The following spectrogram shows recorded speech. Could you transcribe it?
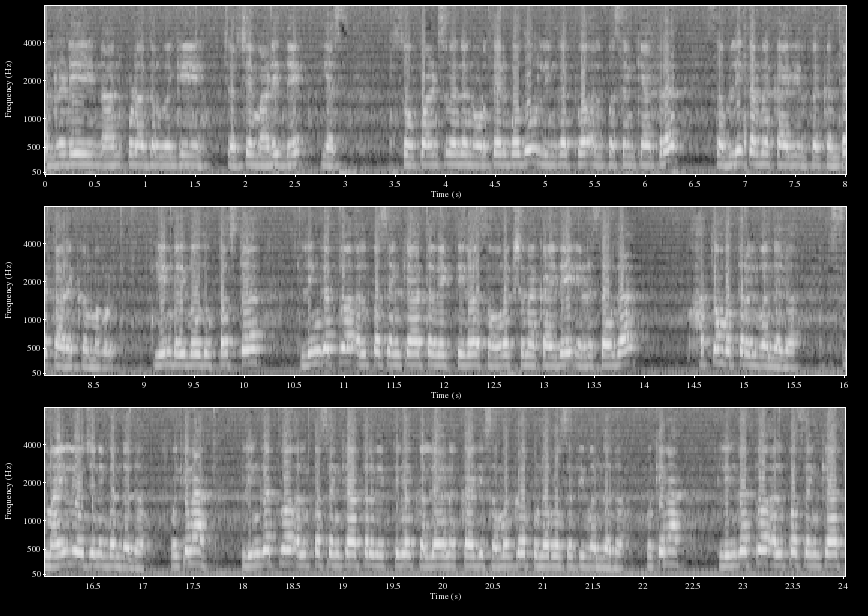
ಆಲ್ರೆಡಿ ನಾನು ಕೂಡ ಅದರ ಬಗ್ಗೆ ಚರ್ಚೆ ಮಾಡಿದ್ದೆ. ಎಸ್ ಸೊ ಪಾಯಿಂಟ್ಸ್ಗಳನ್ನ ನೋಡ್ತಾ ಇರ್ಬೋದು. ಲಿಂಗತ್ವ ಅಲ್ಪಸಂಖ್ಯಾತರ ಸಬಲೀಕರಣಕ್ಕಾಗಿರ್ತಕ್ಕಂಥ ಕಾರ್ಯಕ್ರಮಗಳು. ಏನ್ ಬರೀಬಹುದು? ಫಸ್ಟ್ ಲಿಂಗತ್ವ ಅಲ್ಪಸಂಖ್ಯಾತ ವ್ಯಕ್ತಿಗಳ ಸಂರಕ್ಷಣಾ ಕಾಯ್ದೆ ಎರಡ್ ಸಾವಿರದ ಹತ್ತೊಂಬತ್ತರಲ್ಲಿ ಬಂದದ. ಸ್ಮೈಲ್ ಯೋಜನೆ ಬಂದದ. ಓಕೆನಾ ಲಿಂಗತ್ವ ಅಲ್ಪಸಂಖ್ಯಾತರ ವ್ಯಕ್ತಿಗಳ ಕಲ್ಯಾಣಕ್ಕಾಗಿ ಸಮಗ್ರ ಪುನರ್ವಸತಿ ಬಂದದ ಓಕೆನಾ ಲಿಂಗತ್ವ ಅಲ್ಪಸಂಖ್ಯಾತ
